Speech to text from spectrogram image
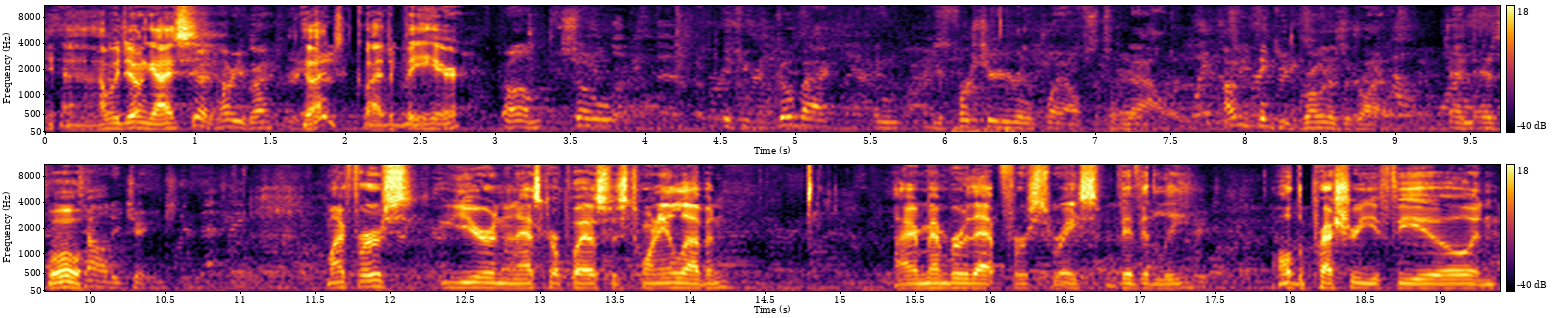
Yeah, how we doing, guys? Good. How are you, Brian? Good. Glad to be here. Um, so, if you could go back and your first year you're in the playoffs till now, how do you think you've grown as a driver and has the Whoa. mentality changed? My first year in the NASCAR playoffs was 2011. I remember that first race vividly. All the pressure you feel, and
